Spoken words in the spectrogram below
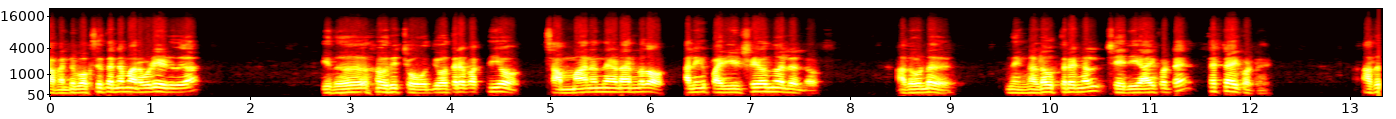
കമന്റ് ബോക്സിൽ തന്നെ മറുപടി എഴുതുക. ഇത് ഒരു ചോദ്യോത്തര ഭക്തിയോ സമ്മാനം നേടാനുള്ളതോ അല്ലെങ്കിൽ പരീക്ഷയോ ഒന്നും അല്ലല്ലോ. അതുകൊണ്ട് നിങ്ങളുടെ ഉത്തരങ്ങൾ ശരിയായിക്കോട്ടെ തെറ്റായിക്കോട്ടെ. അത്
